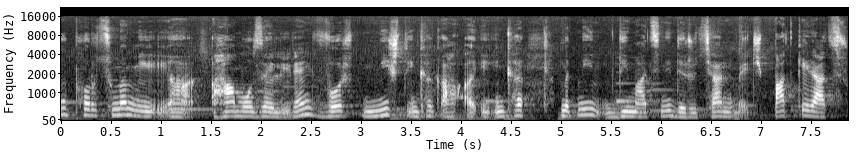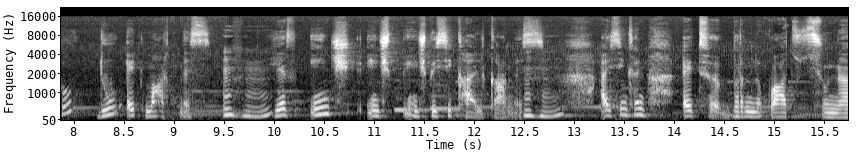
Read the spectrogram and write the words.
ու փորձում եմ համոզել իրեն որ միշտ ինքը ինքը մտնի դիմացինի դրության մեջ պատկերացրու դու այդ մարդն ես եւ ինչ ինչ ինչպիսի քայլ կանես այսինքն այդ բռնկվածությունը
